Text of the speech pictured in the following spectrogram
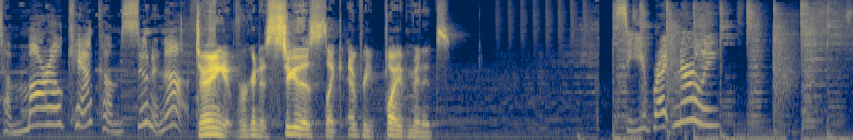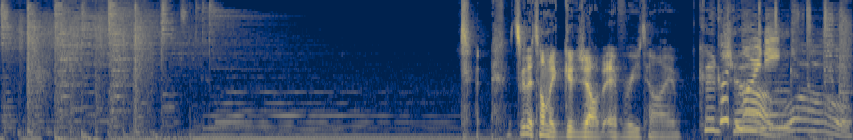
Tomorrow can't come soon enough. Dang it, we're gonna see this like every five minutes. See you bright and early. It's gonna tell me good job every time. Good, Good job. morning. Whoa.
